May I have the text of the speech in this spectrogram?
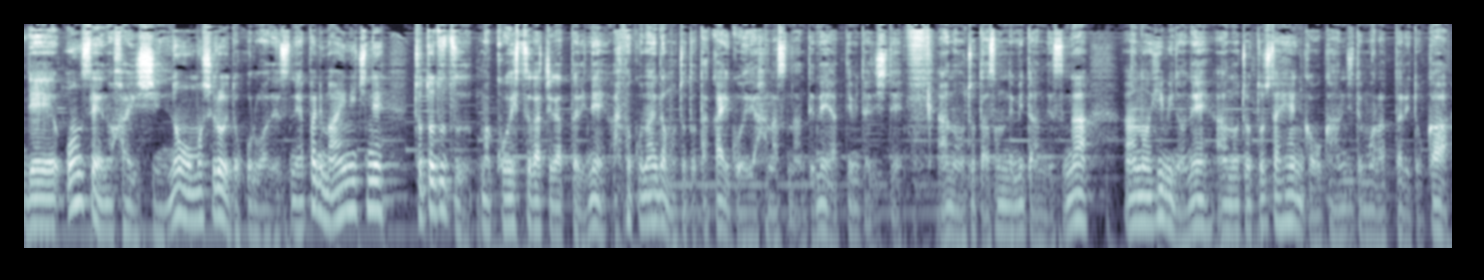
で音声の配信の面白いところはですねやっぱり毎日ねちょっとずつ、まあ、声質が違ったりね あのこの間もちょっと高い声で話すなんてねやってみたりしてあのちょっと遊んでみたんですがあの日々のねあのちょっとした変化を感じてもらったりとか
